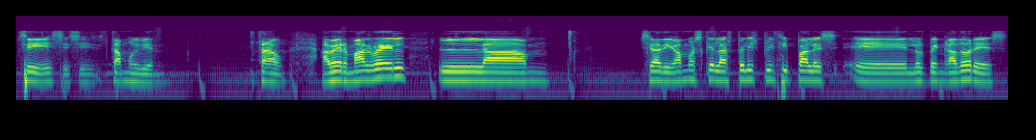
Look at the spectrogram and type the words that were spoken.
Sí, sí, sí, está muy bien. Está... A ver, Marvel, la... O sea, digamos que las pelis principales, eh, Los Vengadores,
